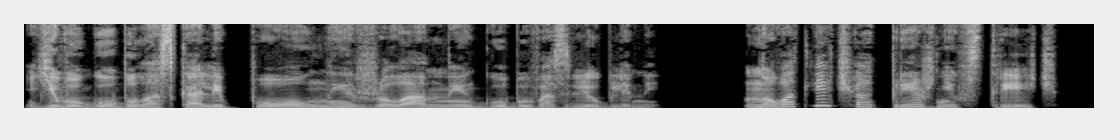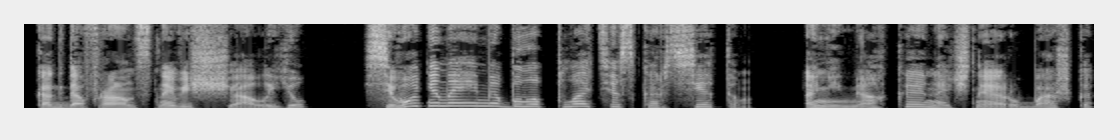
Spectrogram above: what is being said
Его губы ласкали полные желанные губы возлюбленной. Но в отличие от прежних встреч, когда Франц навещал ее, сегодня на имя было платье с корсетом, а не мягкая ночная рубашка,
